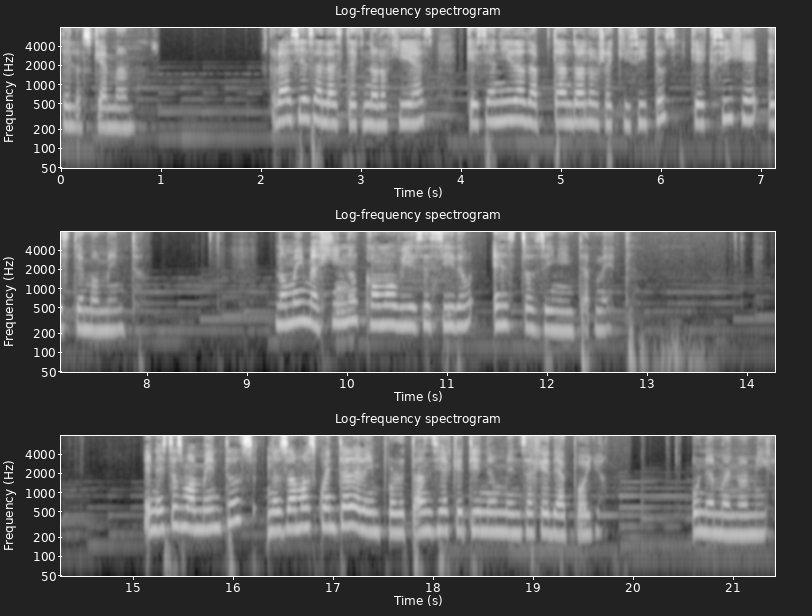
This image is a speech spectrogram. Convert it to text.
de los que amamos. Gracias a las tecnologías que se han ido adaptando a los requisitos que exige este momento. No me imagino cómo hubiese sido esto sin Internet. En estos momentos nos damos cuenta de la importancia que tiene un mensaje de apoyo, una mano amiga,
